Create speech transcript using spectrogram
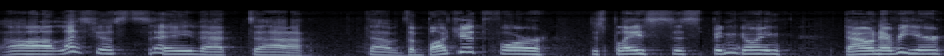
uh, let's just say that uh, the the budget for this place has been going down every year.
